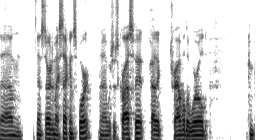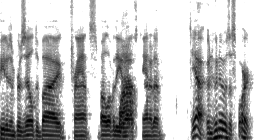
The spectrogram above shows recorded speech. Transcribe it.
um, and started my second sport, uh, which was CrossFit. Got to travel the world, competed in Brazil, Dubai, France, all over the Wow. U.S., Canada. Yeah, and who knew it was a sport?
